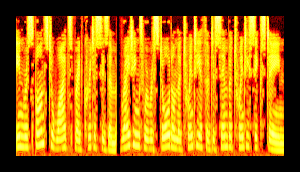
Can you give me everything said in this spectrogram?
In response to widespread criticism, ratings were restored on 20 December 2016.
